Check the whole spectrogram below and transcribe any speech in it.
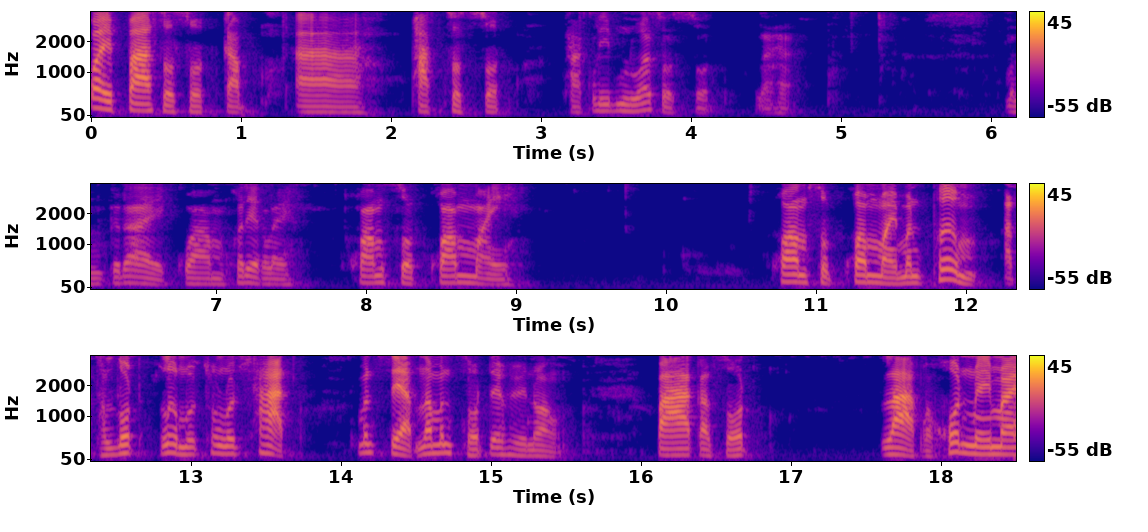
ก้อยปลาสดสดกับ อ่า ผักสดสดผักริมรั้วสดสดนะฮะ มันก็ได้ความเขาเรียกอะไร ความสดความใหม่ ความสดความใหม่มันเพิ่มอัตรสเริ่มรสช่วงรสชาติ มันแสบนะมันสดได้พี่น้องปลากับสดลาบกับข้นใหม่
